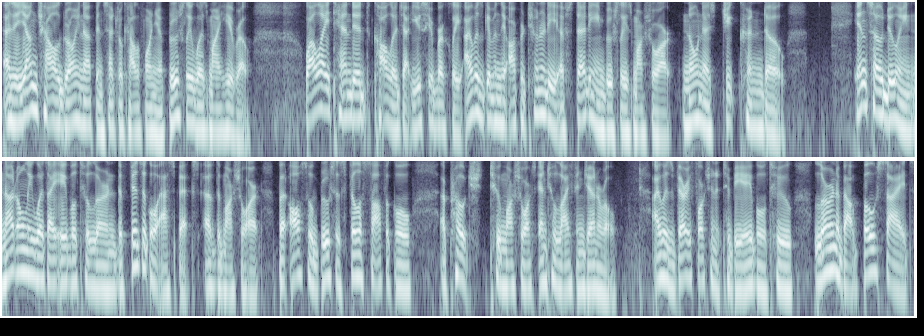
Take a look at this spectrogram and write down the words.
As a young child growing up in Central California, Bruce Lee was my hero. While I attended college at UC Berkeley, I was given the opportunity of studying Bruce Lee's martial art, known as Jeet Kune Do. In so doing, not only was I able to learn the physical aspects of the martial art, but also Bruce's philosophical approach to martial arts and to life in general. I was very fortunate to be able to learn about both sides,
